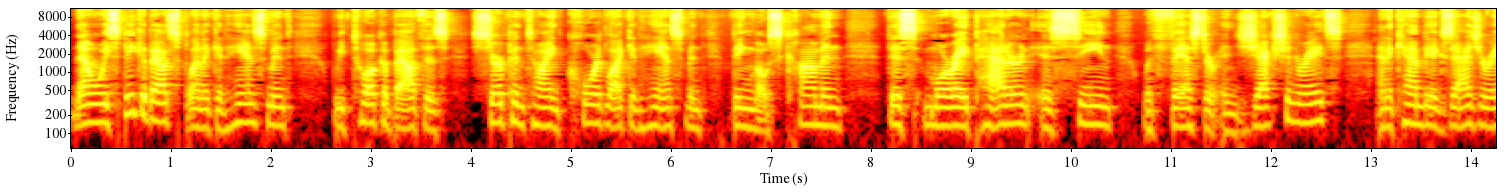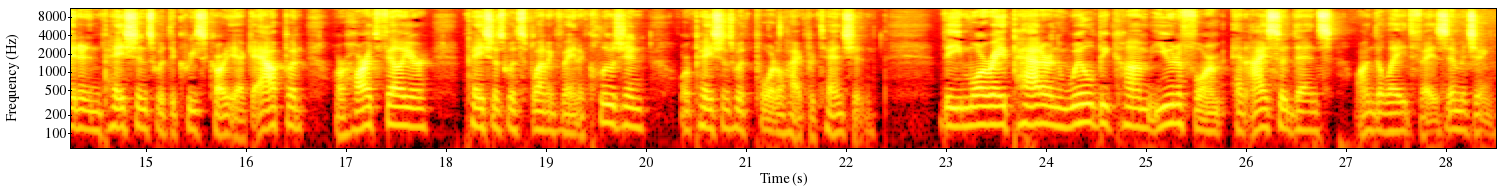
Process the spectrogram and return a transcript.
Now, when we speak about splenic enhancement, we talk about this serpentine cord-like enhancement being most common. This moire pattern is seen with faster injection rates, and it can be exaggerated in patients with decreased cardiac output or heart failure, patients with splenic vein occlusion, or patients with portal hypertension. The moire pattern will become uniform and isodense on delayed phase imaging.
